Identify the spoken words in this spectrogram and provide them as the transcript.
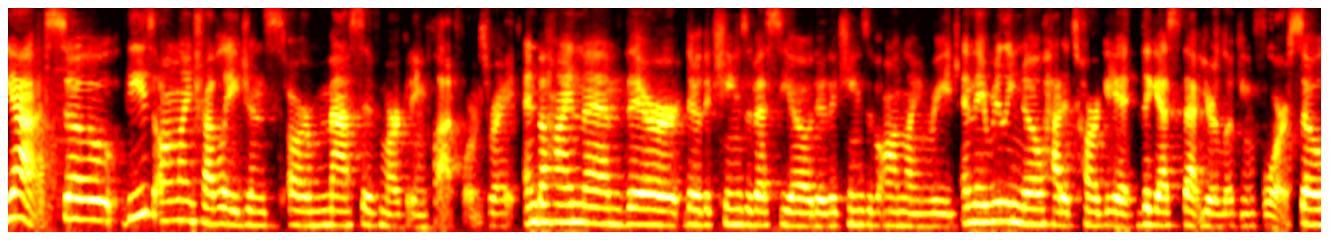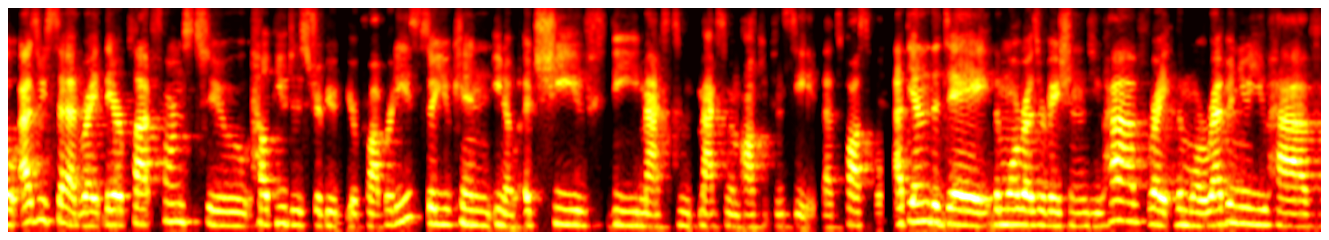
yeah, so these online travel agents are massive marketing platforms, right? And behind them, they're they're the kings of SEO, they're the kings of online reach, and they really know how to target the guests that you're looking for. So as we said, right, they are platforms to help you distribute your properties so you can, you know, achieve the maximum maximum occupancy that's possible. At the end of the day, the more reservations you have, right, the more revenue you have,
